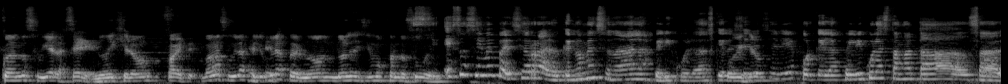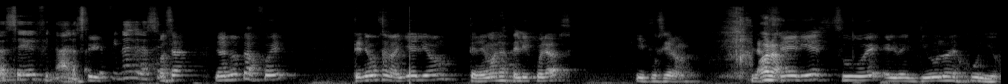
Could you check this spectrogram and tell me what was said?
cuando subía la serie. No dijeron, "Oye, te- van a subir las películas, pero no, no les decimos cuándo suben. Eso sí me pareció raro, que no mencionaran las películas, que la Porque serie, dijeron- serie, porque las películas están atadas a la serie del final, o sea, Sí. el final de la serie. O sea, la nota fue, tenemos Evangelion, tenemos las películas y pusieron. La Ahora- serie sube el 21 de junio.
